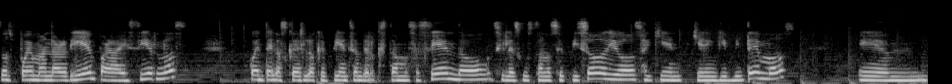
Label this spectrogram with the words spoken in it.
nos pueden mandar bien para decirnos. Cuéntenos qué es lo que piensan de lo que estamos haciendo, si les gustan los episodios, a quién quieren que invitemos, em,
